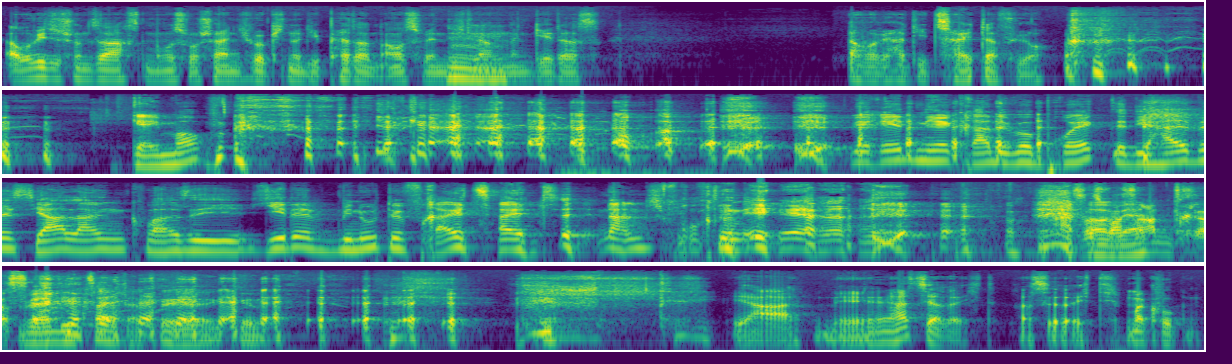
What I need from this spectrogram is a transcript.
Aber wie du schon sagst, man muss wahrscheinlich wirklich nur die Pattern auswendig mhm. lernen, dann geht das. Aber wer hat die Zeit dafür? Gamer. Wir reden hier gerade über Projekte, die halbes Jahr lang quasi jede Minute Freizeit in Anspruch nehmen. Ja. Also was wer, anderes. Wer die Zeit dafür, genau. Ja, nee, hast ja recht. Hast ja recht. Mal gucken.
